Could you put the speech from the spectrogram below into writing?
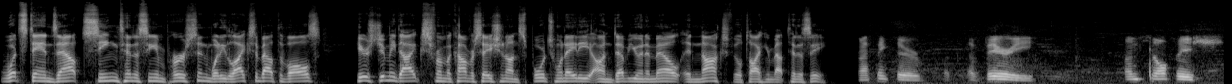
what stands out seeing Tennessee in person, what he likes about the Vols. Here's Jimmy Dykes from a conversation on Sports 180 on WNML in Knoxville talking about Tennessee. I think they're a very unselfish,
